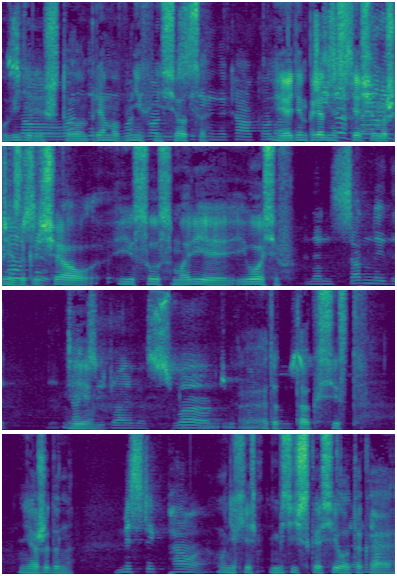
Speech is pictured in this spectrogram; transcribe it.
увидели, что он прямо в них несется. И один преданный, сидящий в машине, закричал «Иисус, Мария, Иосиф!» И этот таксист неожиданно у них есть мистическая сила такая.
